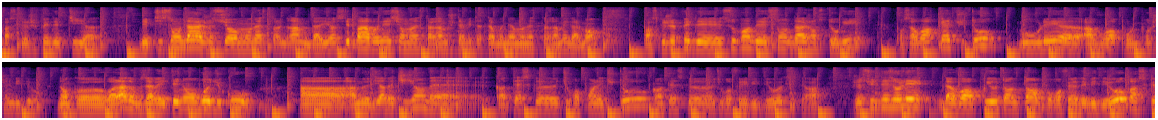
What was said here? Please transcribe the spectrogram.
parce que je fais des petits, euh, des petits sondages sur mon Instagram. D'ailleurs, si t'es pas abonné sur mon Instagram, je t'invite à t'abonner à mon Instagram également. Parce que je fais des, souvent des sondages en story pour savoir quel tuto vous voulez euh, avoir pour une prochaine vidéo. Donc voilà, donc vous avez été nombreux du coup à, me dire bah Tijan, ben, quand est-ce que tu reprends les tutos, quand est-ce que tu refais les vidéos, etc. Je suis désolé d'avoir pris autant de temps pour refaire des vidéos parce que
